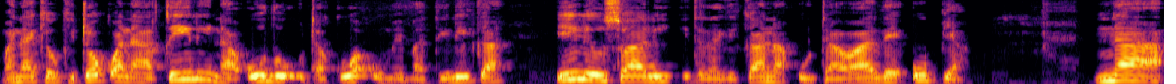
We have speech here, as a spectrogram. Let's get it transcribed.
Maanake ukitokwa na akili na udhu utakuwa umebatilika ili uswali itatakikana utawadhe upya. Na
